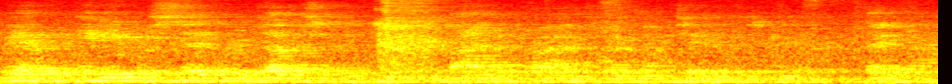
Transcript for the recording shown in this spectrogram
we have an eighty percent reduction in violent crimes during my tenure. Thank you.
